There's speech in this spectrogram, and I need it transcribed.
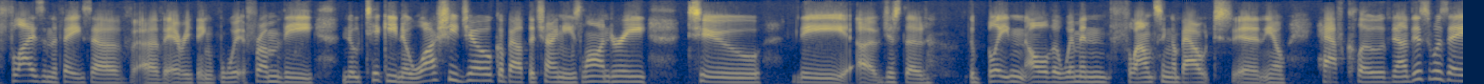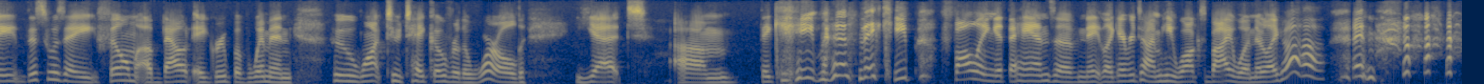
flies in the face of of everything. From the no tiki no washi joke about the Chinese laundry to the uh, just the the blatant all the women flouncing about and you know half clothed. Now this was a this was a film about a group of women who want to take over the world yet um they keep they keep falling at the hands of Nate. Like every time he walks by one they're like ah! And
